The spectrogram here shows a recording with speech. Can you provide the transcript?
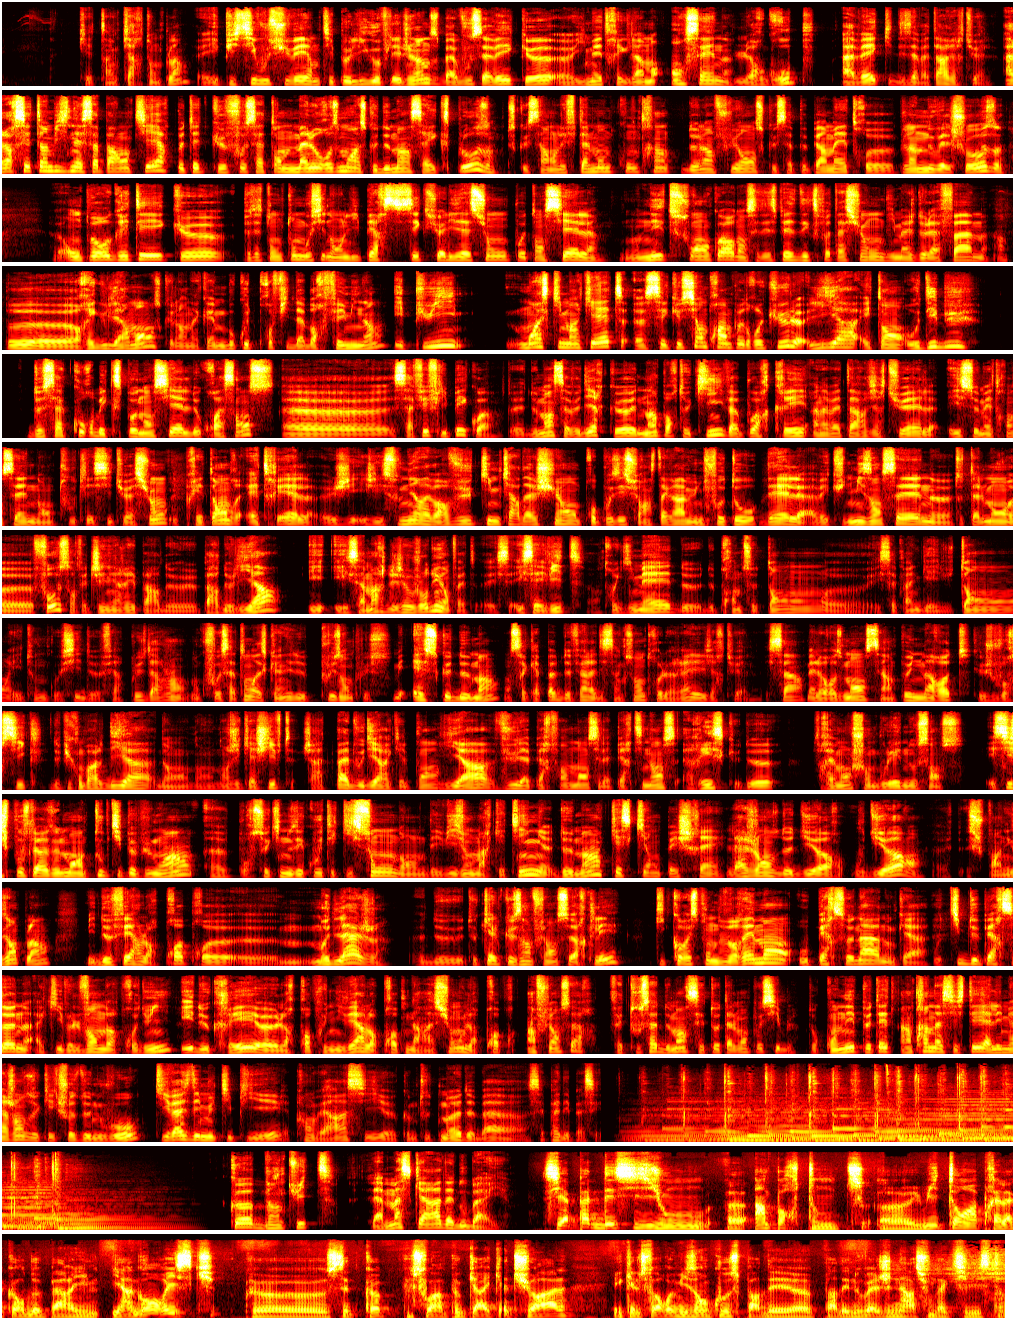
qui est un carton plein. Et puis si vous suivez un petit peu League of Legends, bah, vous savez qu'ils euh, mettent régulièrement en scène leur groupe avec des avatars virtuels. Alors c'est un business à part entière, peut-être qu'il faut s'attendre malheureusement à ce que demain ça explose, parce que ça enlève tellement de contraintes de l'influence que ça peut permettre euh, plein de nouvelles choses. Euh, on peut regretter que peut-être on tombe aussi dans l'hypersexualisation potentielle. On est soit encore dans cette espèce d'exploitation d'image de la femme un peu régulièrement, parce que là on a quand même beaucoup de profits d'abord féminins. Et puis, moi ce qui m'inquiète, c'est que si on prend un peu de recul, l'IA étant au début de sa courbe exponentielle de croissance, euh, ça fait flipper quoi. Demain, ça veut dire que n'importe qui va pouvoir créer un avatar virtuel et se mettre en scène dans toutes les situations et prétendre être réel. J'ai souvenir d'avoir vu Kim Kardashian proposer sur Instagram une photo d'elle avec une mise en scène totalement euh, fausse, en fait générée par de, par de l'IA, Et, ça marche déjà aujourd'hui, en fait. Et ça, évite, entre guillemets, de, prendre ce temps, euh, et ça permet de gagner du temps, et donc aussi de faire plus d'argent. Donc il faut s'attendre à ce qu'il y en ait de plus en plus. Mais est-ce que demain, on sera capable de faire la distinction entre le réel et le virtuel? Et ça, malheureusement, c'est un peu une marotte que je vous recycle depuis qu'on parle d'IA dans, dans, Shift. J'arrête pas de vous dire à quel point l'IA, vu la performance et la pertinence, risque de vraiment chambouler nos sens. Et si je pousse le raisonnement un tout petit peu plus loin, euh, pour ceux qui nous écoutent et qui sont dans des visions marketing, demain, qu'est-ce qui empêcherait l'agence de Dior ou Dior, euh, je prends un exemple, hein, mais de faire leur propre euh, modelage de, quelques influenceurs clés qui correspondent vraiment au persona, donc au type de personnes à qui ils veulent vendre leurs produits, et de créer leur propre univers, leur propre narration, leur propre influenceur. En fait, tout ça, demain, c'est totalement possible. Donc on est peut-être en train d'assister à l'émergence de quelque chose de nouveau qui va se démultiplier. Après, on verra si, comme toute mode, bah, c'est pas dépassé. COP28, la mascarade à Dubaï. S'il n'y a pas de décision euh, importante euh, huit ans après l'accord de Paris, il y a un grand risque que cette COP soit un peu caricaturale et qu'elle soit remise en cause par des, euh, par des nouvelles générations d'activistes.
